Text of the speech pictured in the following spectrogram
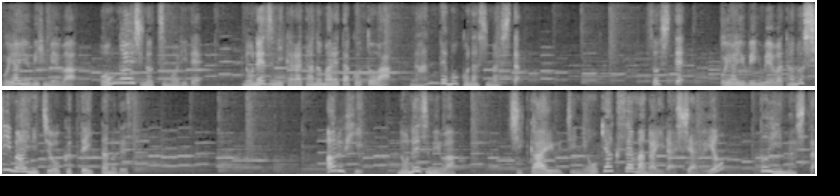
親指姫は恩返しのつもりで野ネズミから頼まれたことは何でもこなしました。そして親指姫は楽しい毎日を送っていったのです。ある日野ネズミは近いうちにお客様がいらっしゃるよと言いました。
